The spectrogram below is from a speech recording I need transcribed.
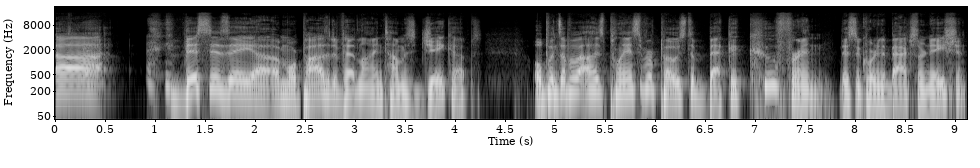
Uh, this is a uh, a more positive headline. Thomas Jacobs opens up about his plans to propose to Becca Kufrin. This, according to Bachelor Nation.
